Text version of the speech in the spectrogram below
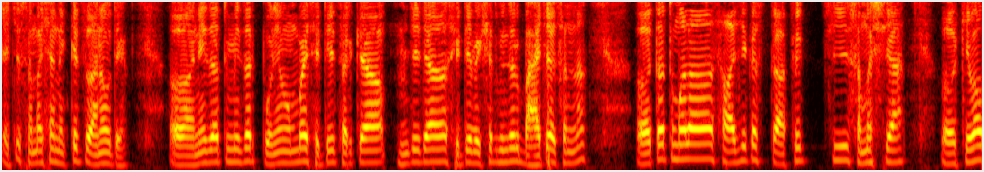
याची समस्या नक्कीच जाणवते. आणि जर तुम्ही जर पुणे मुंबई सिटीसारख्या म्हणजे त्या सिटीपेक्षा तुम्ही जर बाहेरचे असाल ना तर तुम्हाला साहजिकच ट्रॅफिकची समस्या किंवा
